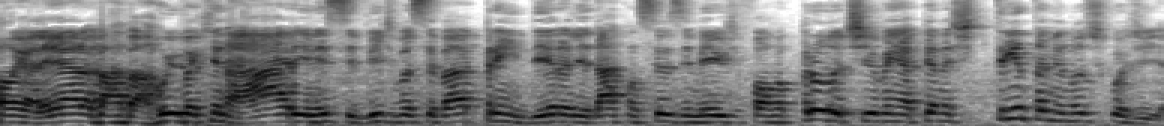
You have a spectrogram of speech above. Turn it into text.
Fala galera, Barba Ruiva aqui na área. E nesse vídeo você vai aprender a lidar com seus e-mails de forma produtiva em apenas 30 minutos por dia.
